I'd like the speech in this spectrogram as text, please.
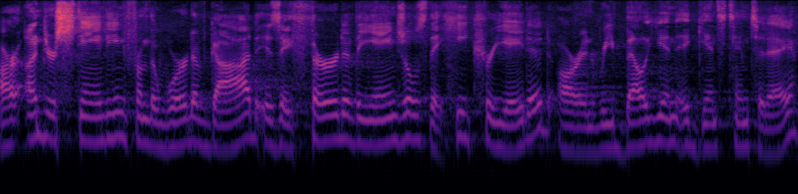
Our understanding from the Word of God is a third of the angels that He created are in rebellion against Him today.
